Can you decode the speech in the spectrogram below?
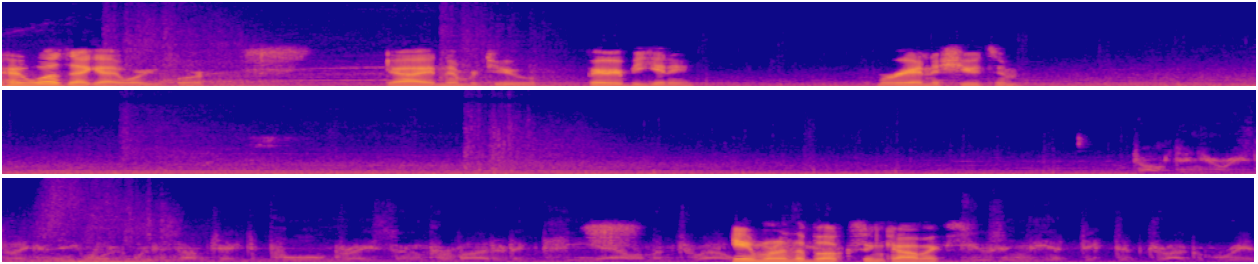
Who was that guy working for? Guy number two, very beginning. Miranda shoots him. Dr. Newry's legacy work with subject Paul Grayson provided a key element to our In one of the books and comics. Using the addictive drug red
